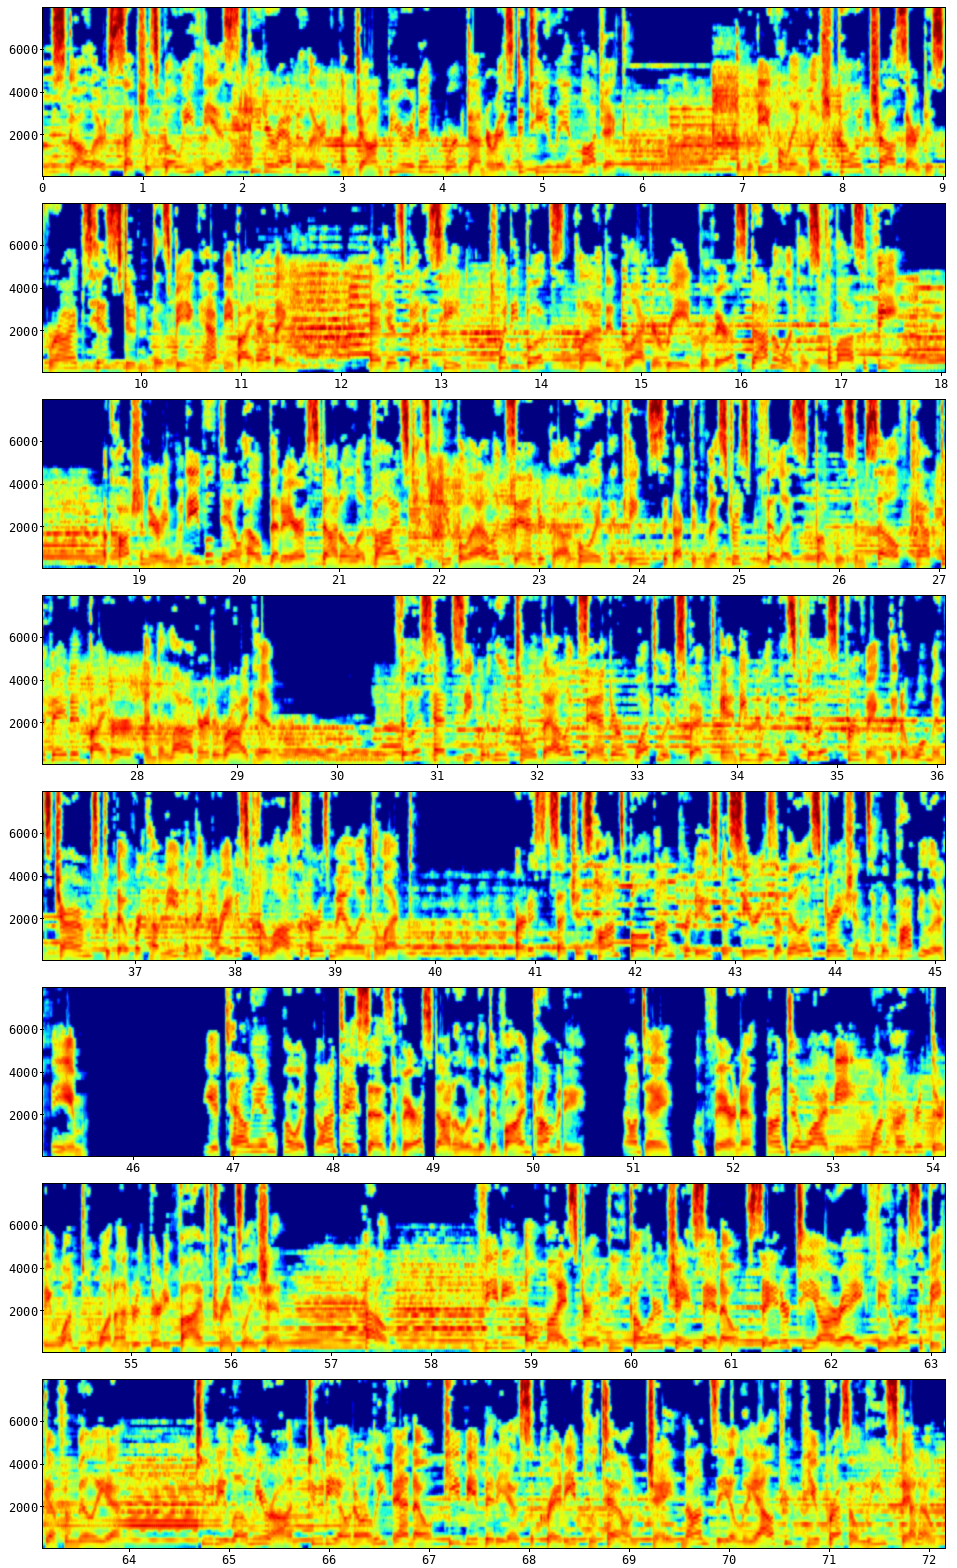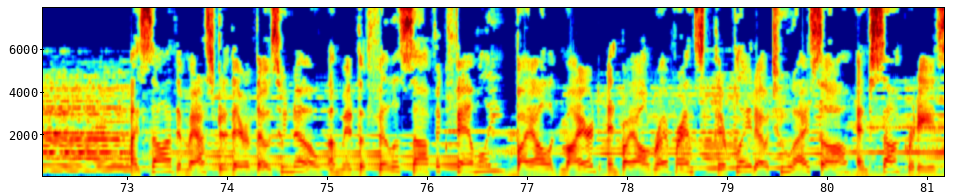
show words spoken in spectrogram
Scholars such as Boethius, Peter Abelard, and John Buridan worked on Aristotelian logic. The medieval English poet Chaucer describes his student as being happy by having At his Benesid, 20 books, clad in black are read of Aristotle and his philosophy. A cautionary medieval tale held that Aristotle advised his pupil Alexander to avoid the king's seductive mistress Phyllis, but was himself captivated by her and allowed her to ride him. Phyllis had secretly told Alexander what to expect, and he witnessed Phyllis proving that a woman's charms could overcome even the greatest philosopher's male intellect. Artists such as Hans Baldung produced a series of illustrations of the popular theme. The Italian poet Dante says of Aristotle in the Divine Comedy, Dante, Inferno, Canto IV, 131-135 translation. Hell. Vidi, el maestro di color Che sano, sater tra filosofica familia. Lo onor video Platone, che, non zia più presso li stano. I saw the master there of those who know, amid the philosophic family, by all admired, and by all reverenced, there Plato too I saw, and Socrates,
